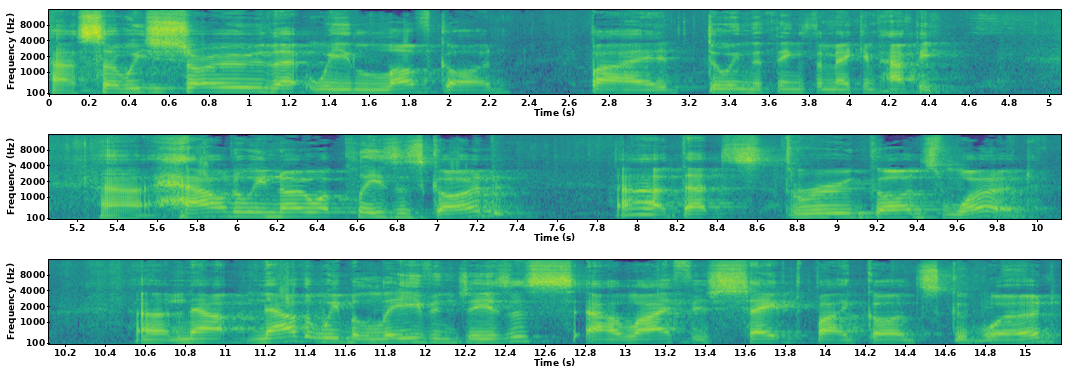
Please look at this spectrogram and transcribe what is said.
Uh, so we show that we love God by doing the things that make Him happy. Uh, how do we know what pleases God? Uh, that's through God's Word. Uh, now, now that we believe in Jesus, our life is shaped by God's good Word,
